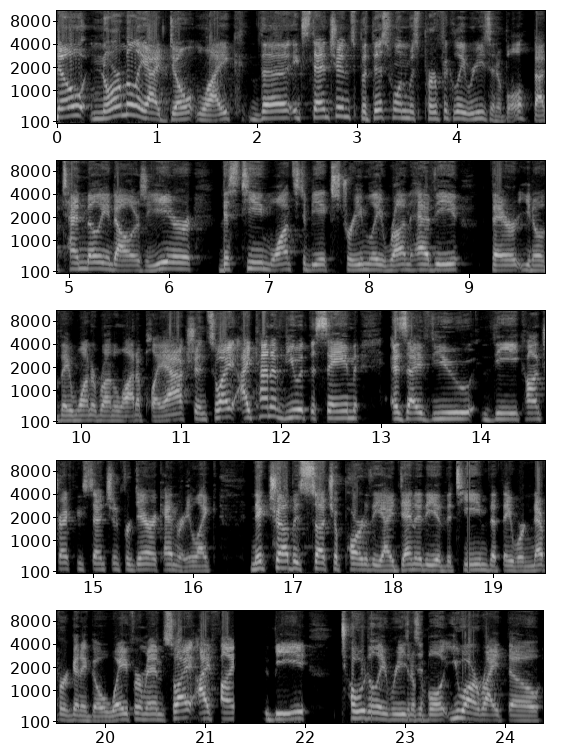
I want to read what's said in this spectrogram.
know, normally I don't like the extensions, but this one was perfectly reasonable. About $10 million a year. This team wants to be extremely run heavy. They're, you know, they want to run a lot of play action. So I, I kind of view it the same as I view the contract extension for Derrick Henry. Like Nick Chubb is such a part of the identity of the team that they were never going to go away from him. So I, I find to be totally reasonable. You are right, though.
